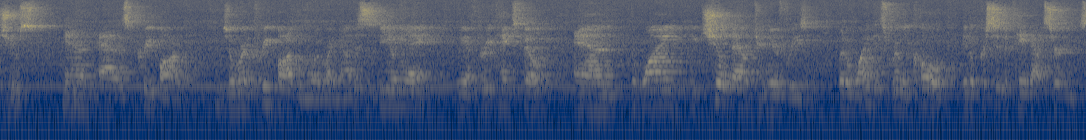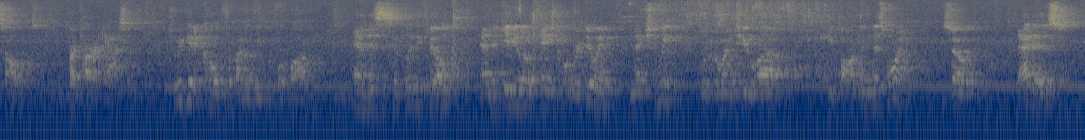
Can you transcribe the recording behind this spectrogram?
juice and as pre-bottling. So we're in pre-bottling mode right now. This is Viognier. We have three tanks filled, and the wine we chill down to near freezing. When a wine gets really cold, it'll precipitate out certain solids, tartaric acid. So we get it cold for about a week before bottling. And this is completely filled. And to give you a little taste of what we're doing, next week we're going to uh, be bottling this wine. So that is,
